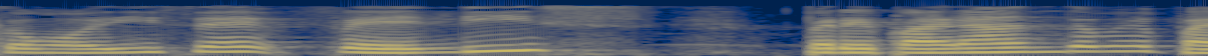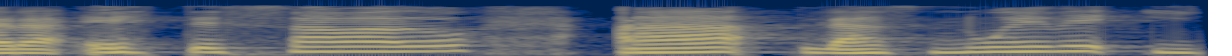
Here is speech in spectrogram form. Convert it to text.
como dice, feliz preparándome para este sábado a las 9 y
